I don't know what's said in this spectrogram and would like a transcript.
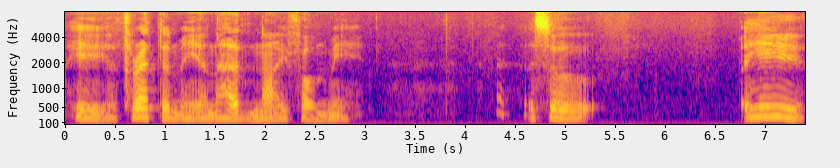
He threatened me and had knife on me. So he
